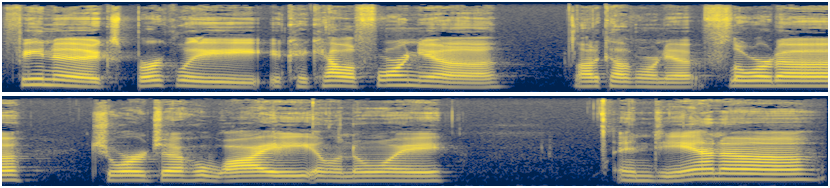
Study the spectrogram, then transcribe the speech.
Phoenix, Berkeley, okay, California, a lot of California, Florida, Georgia, Hawaii, Illinois, Indiana,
